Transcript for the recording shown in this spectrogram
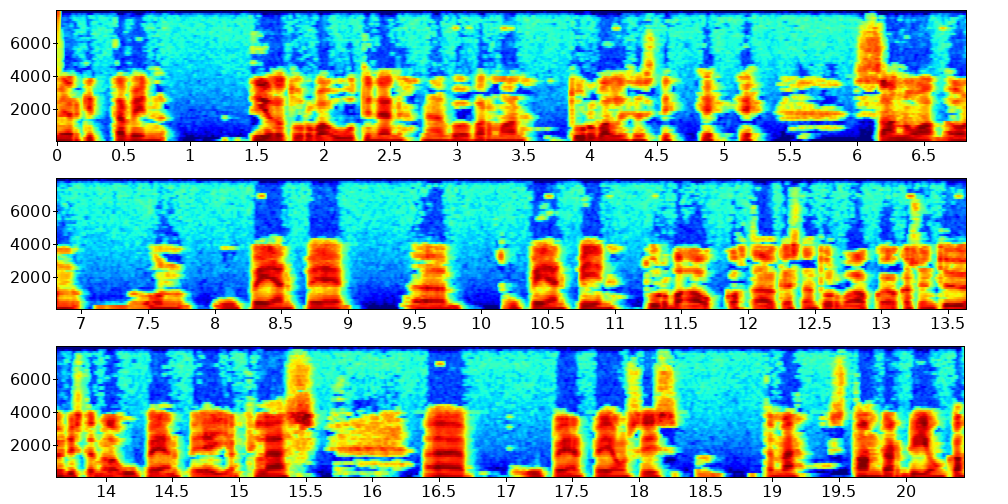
merkittävin tietoturvauutinen, näin voi varmaan turvallisesti hehe, sanoa, on, on UPnP, äh, UPnPn turvaaukko, tai oikeastaan turvaaukko, joka syntyy yhdistelmällä UPnP ja Flash. Äh, UPnP on siis tämä standardi jonka,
